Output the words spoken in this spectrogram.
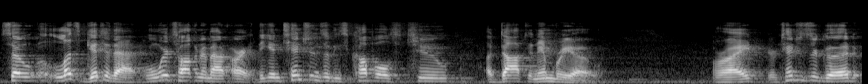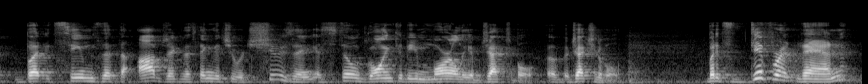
So let's get to that. When we're talking about, all right, the intentions of these couples to adopt an embryo, all right, your intentions are good, but it seems that the object, the thing that you were choosing, is still going to be morally objectionable. objectionable. But it's different than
